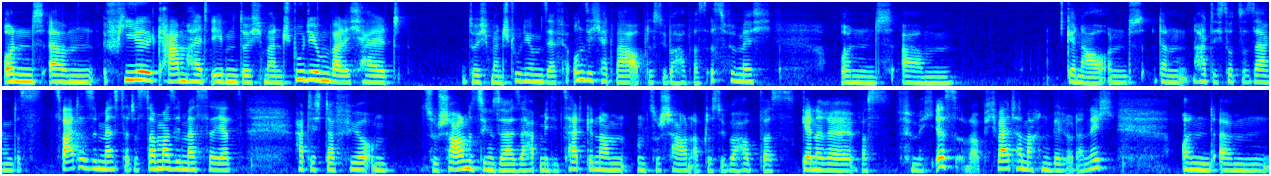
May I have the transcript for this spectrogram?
Und ähm, viel kam halt eben durch mein Studium, weil ich halt durch mein Studium sehr verunsichert war, ob das überhaupt was ist für mich. Und ähm, genau, und dann hatte ich sozusagen das zweite Semester, das Sommersemester jetzt, hatte ich dafür, um zu schauen, beziehungsweise habe mir die Zeit genommen, um zu schauen, ob das überhaupt was generell was für mich ist oder ob ich weitermachen will oder nicht. Und ähm,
